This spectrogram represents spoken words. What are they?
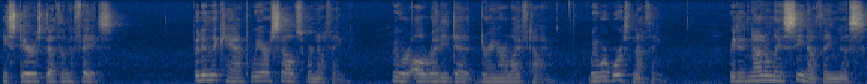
He stares death in the face. But in the camp, we ourselves were nothing. We were already dead during our lifetime. We were worth nothing. We did not only see nothingness,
